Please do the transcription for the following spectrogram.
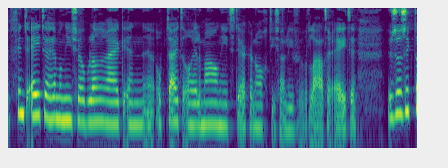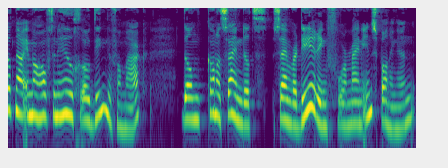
vindt eten helemaal niet zo belangrijk en uh, op tijd al helemaal niet. Sterker nog, die zou liever wat later eten. Dus als ik dat nou in mijn hoofd een heel groot ding ervan maak, dan kan het zijn dat zijn waardering voor mijn inspanningen,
